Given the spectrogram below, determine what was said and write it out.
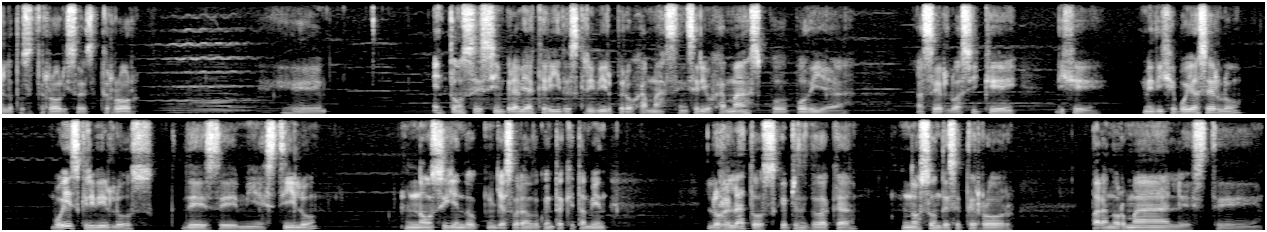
relatos de terror, historias de terror. Eh, entonces, siempre había querido escribir, pero jamás, en serio, jamás podía hacerlo. Así que dije, me dije, voy a hacerlo, voy a escribirlos desde mi estilo, no siguiendo, ya se habrán dado cuenta que también los relatos que he presentado acá no son de ese terror paranormal, este,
